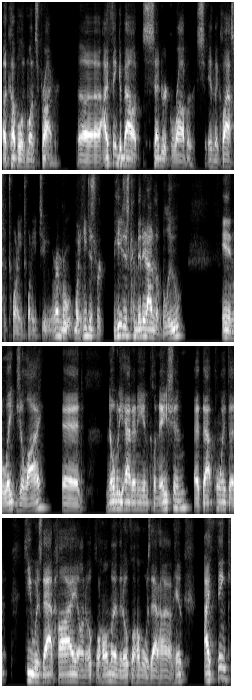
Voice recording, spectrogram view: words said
a couple of months prior. Uh, I think about Cedric Roberts in the class of 2022. Remember when he just re- he just committed out of the blue in late July, and nobody had any inclination at that point that he was that high on Oklahoma and that Oklahoma was that high on him. I think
